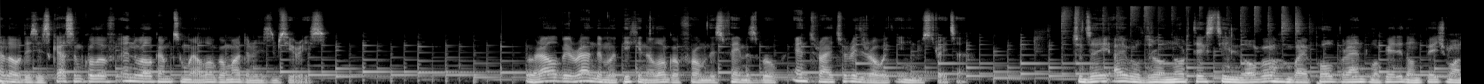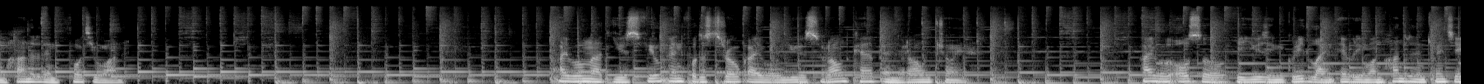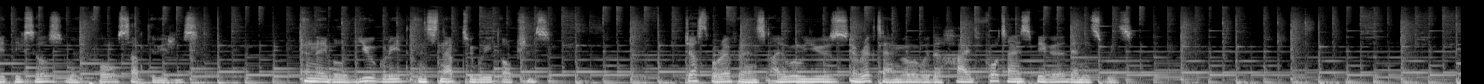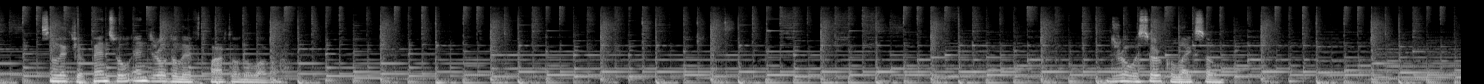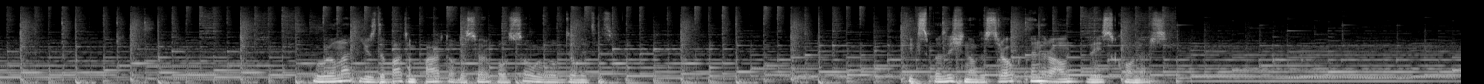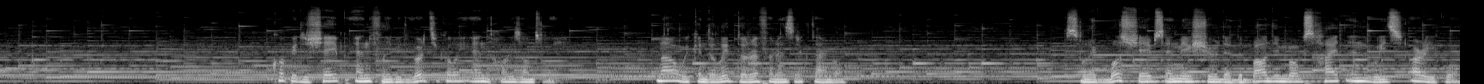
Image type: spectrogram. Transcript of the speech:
Hello, this is Kassymkulov and welcome to my logo modernism series. Where I'll be randomly picking a logo from this famous book and try to redraw it in Illustrator. Today I will draw Nortextil logo by Paul Brand located on page 141. I will not use fill and for the stroke I will use round cap and round joiner. I will also be using grid line every 128 pixels with 4 subdivisions. Enable view grid and snap to grid options. Just for reference, I will use a rectangle with a height 4 times bigger than its width. Select your pencil and draw the left part of the logo. Draw a circle like so. We will not use the bottom part of the circle, so we will delete it. Fix position of the stroke and round these corners. Copy the shape and flip it vertically and horizontally. Now we can delete the reference rectangle. Select both shapes and make sure that the bounding box height and width are equal.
